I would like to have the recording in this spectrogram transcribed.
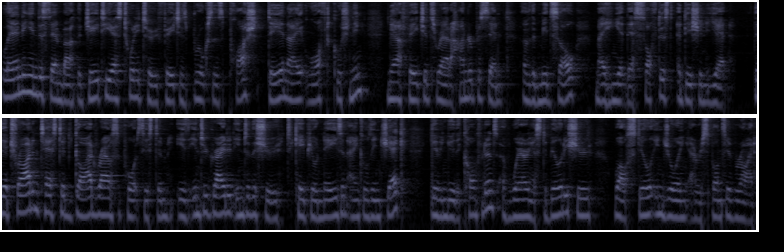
Landing in December, the GTS 22 features Brooks's plush DNA loft cushioning, now featured throughout 100% of the midsole, making it their softest edition yet. Their tried and tested guide rail support system is integrated into the shoe to keep your knees and ankles in check, giving you the confidence of wearing a stability shoe while still enjoying a responsive ride.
